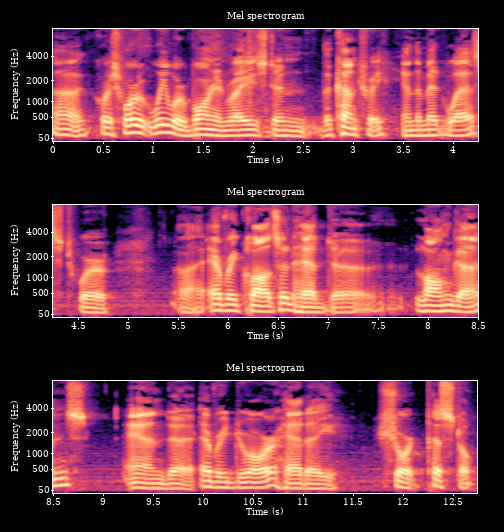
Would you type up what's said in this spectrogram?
uh, of course, we're, we were born and raised in the country, in the Midwest, where uh, every closet had uh, long guns and uh, every drawer had a short pistol.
